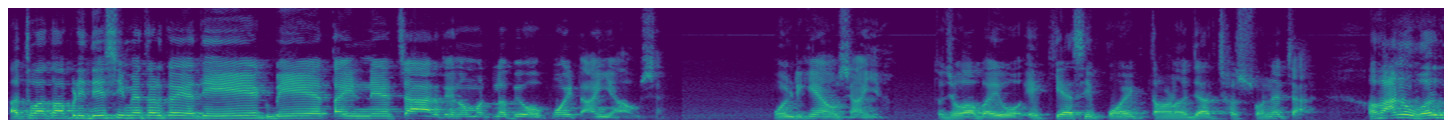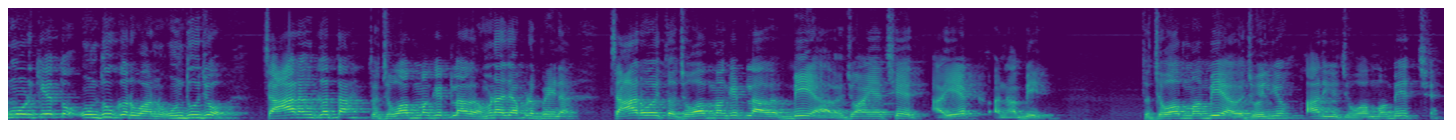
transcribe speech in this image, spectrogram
અથવા તો આપણી દેશી મેથડ કઈ હતી એક, બે, ત્રણ ને ચાર. તેનો મતલબ એવો પોઈન્ટ અહીંયા આવશે. પોઈન્ટ ક્યાં આવશે? અહીંયા. તો જવાબ આવ્યો એક્યાસી પોઈન્ટ ત્રણ હજાર છસો ને ચાર. હવે આનું વર્ગમૂળ કે તો ઊંધું કરવાનું. ઊંધું જો ચાર અંક હતા તો જવાબમાં કેટલા આવે? હમણાં જ આપણે ભણ્યા. ચાર હોય તો જવાબમાં કેટલા આવે? બે આવે. જો અહીંયા છે આ એક અને આ બે. તો જવાબમાં બે આવે. જોઈ લ્યો, આ રહ્યું જવાબમાં બે જ છે.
